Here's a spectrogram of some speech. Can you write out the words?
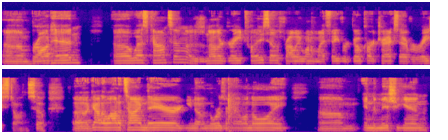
Um, Brodhead, uh, Wisconsin. It was another great place. That was probably one of my favorite go kart tracks I ever raced on. So uh, got a lot of time there. You know, Northern Illinois, um, into Michigan,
